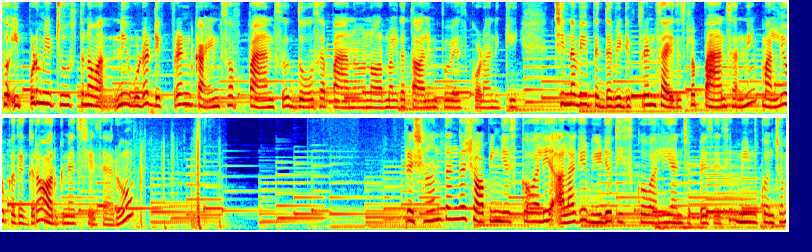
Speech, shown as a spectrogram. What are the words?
సో ఇప్పుడు మీరు చూస్తున్నవన్నీ కూడా different kinds of pans dosa pan నార్మల్గా తాలింపు వేసుకోవడానికి చిన్నవి పెద్దవి డిఫరెంట్ సైజెస్లో ప్యాన్స్ అన్నీ మళ్ళీ ఒక దగ్గర ఆర్గనైజ్ చేశారు. ప్రశాంతంగా షాపింగ్ చేసుకోవాలి అలాగే వీడియో తీసుకోవాలి అని చెప్పేసేసి మేము కొంచెం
